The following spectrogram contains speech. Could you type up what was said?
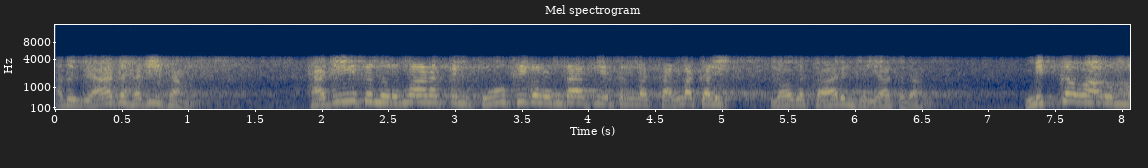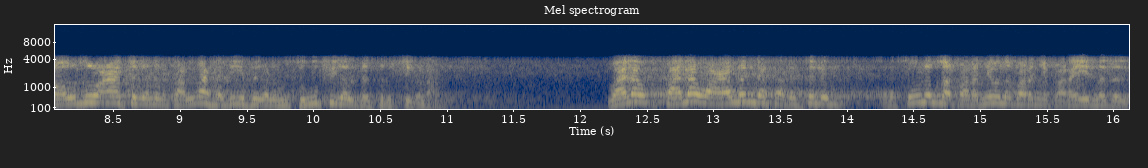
അത് വ്യാജ ഹദീസാണ്. ഹദീസ് നിർമ്മാണത്തിൽ സൂഫികൾ ഉണ്ടാക്കിയിട്ടുള്ള കള്ളക്കളി ലോകത്താരും ചെയ്യാത്തതാണ്. മിക്കവാറും മൗനുവാറ്റുകളും കള്ള ഹദീസുകളും സൂഫികളുടെ സൃഷ്ടികളാണ്. പല പല വാളിന്റെ സദസ്സിലും റസൂലുള്ള പറഞ്ഞു എന്ന് പറഞ്ഞ് പറയുന്നത്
